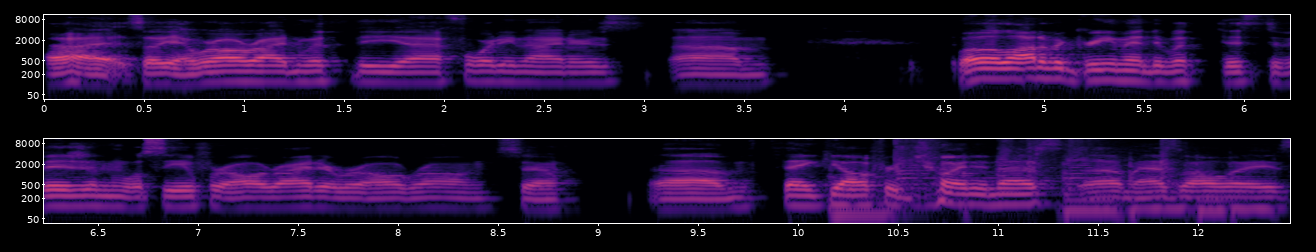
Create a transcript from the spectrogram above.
all right. So yeah, we're all riding with the uh 49ers. Um well, a lot of agreement with this division. We'll see if we're all right or we're all wrong. So um thank y'all for joining us. Um as always,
